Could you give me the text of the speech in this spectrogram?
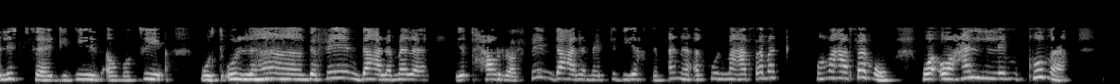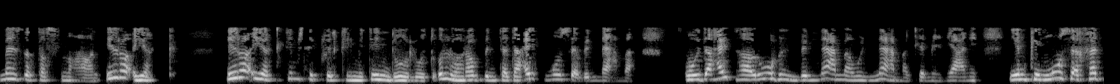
لسه جديد أو بطيء وتقول ها ده فين؟ ده على ما يتحرر فين ده على ما يبتدي يخدم؟ أنا أكون مع فمك ومع فمه وأعلمكما ماذا تصنعان. إيه رأيك؟ إيه رأيك تمسك في الكلمتين دول وتقول له يا رب أنت دعيت موسى بالنعمة ودعيت هارون بالنعمة والنعمة كمان. يعني يمكن موسى خد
